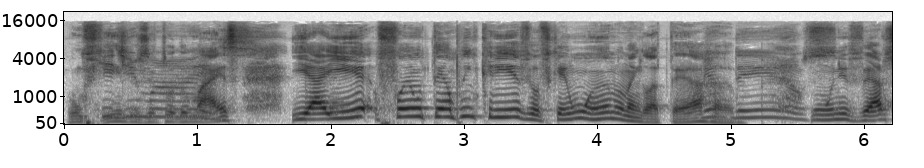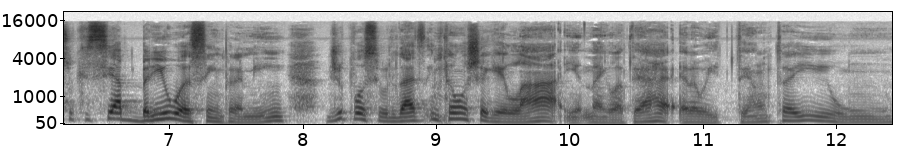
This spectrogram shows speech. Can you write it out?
com filhos e tudo demais. mais. E aí foi um tempo incrível. Eu Fiquei um ano na Inglaterra. Meu Deus. Um universo que se abriu assim para mim de possibilidades. Então eu cheguei lá na Inglaterra era 81.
